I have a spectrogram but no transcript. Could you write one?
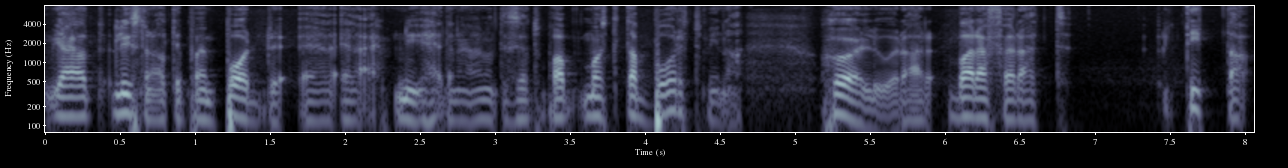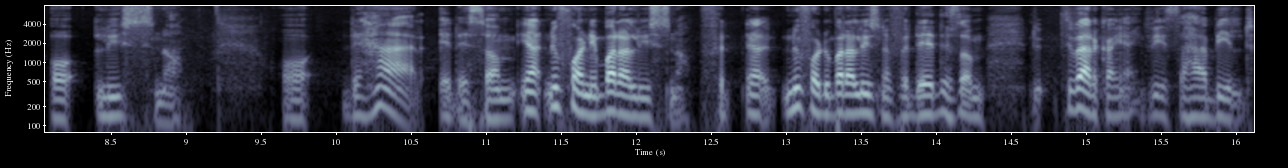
jag lyssnar alltid på en podd eller, eller nyheterna eller någonting så jag måste ta bort mina hörlurar bara för att titta och lyssna. Det här är det som, ja, nu får ni bara lyssna, för, ja, nu får du bara lyssna för det är det som, tyvärr kan jag inte visa här bild.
